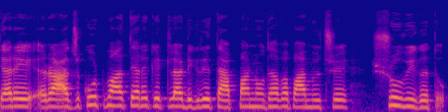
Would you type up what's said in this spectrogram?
ત્યારે રાજકોટમાં અત્યારે કેટલા ડિગ્રી તાપમાન નોંધાવા પામ્યું છે? શું વિગતો?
